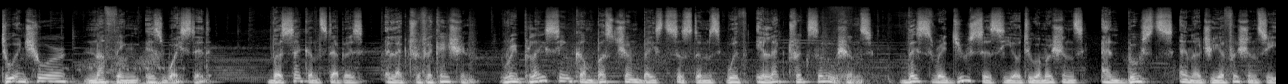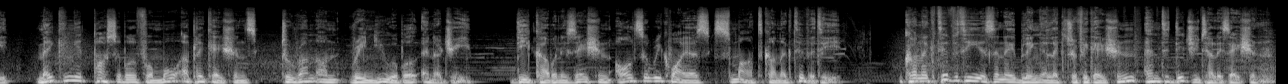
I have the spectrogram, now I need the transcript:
to ensure nothing is wasted. The second step is electrification, replacing combustion-based systems with electric solutions. This reduces CO2 emissions and boosts energy efficiency, making it possible for more applications to run on renewable energy. Decarbonization also requires smart connectivity. Connectivity is enabling electrification and digitalization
